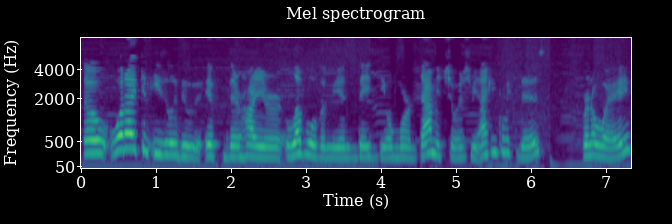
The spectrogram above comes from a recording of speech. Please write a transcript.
So what I can easily do if they're higher level than me and they deal more damage towards me, I can click this, run away,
